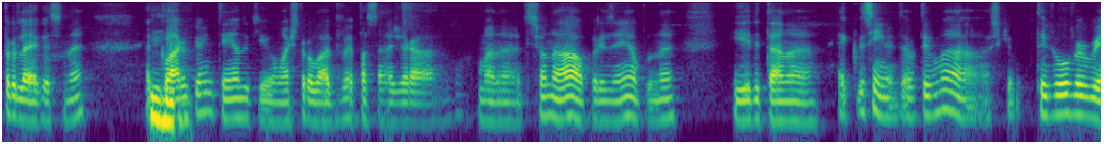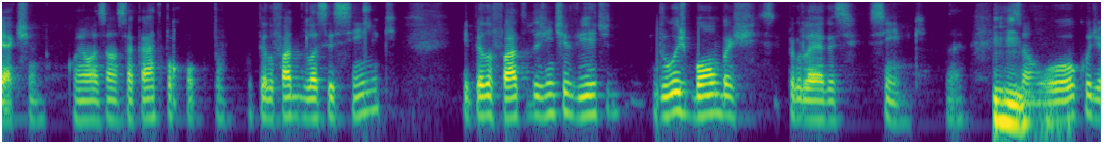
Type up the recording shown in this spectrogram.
para o Legacy, né? É uhum. claro que eu entendo que um Astrolabe vai passar a gerar mana adicional, por exemplo, né? e ele tá na. É, assim, teve uma. Acho que teve overreaction com relação a essa carta por, por, pelo fato de ela ser Cynic e pelo fato da gente vir de duas bombas para o Legacy Cynic. Né? Uhum. São o Oco de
